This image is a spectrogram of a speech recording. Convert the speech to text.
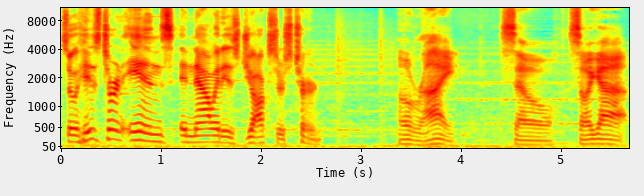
So his turn ends, and now it is Joxer's turn. All right. So so I got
